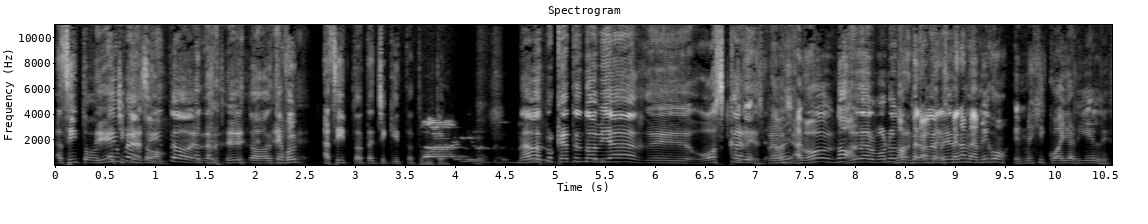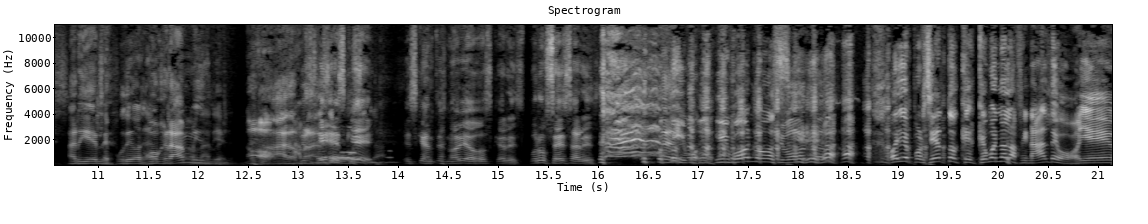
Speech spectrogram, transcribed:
asito, Sí, un chiquito. pedacito. Chiquito, Es que fue un asito, está chiquito. Tuntún. Nada más porque antes no había eh, Óscares, Oye, pero a- si a- no, no, no, pero a ver, tranquilamente- espérame, amigo. En México hay Arieles. Arieles. O Grammys. un Ariel. No, No, no, Sí, es, que, es que antes no había Óscares, puros Césares. y, bo- y bonos. Oye, por cierto, que, qué buena la final de hoy, eh,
